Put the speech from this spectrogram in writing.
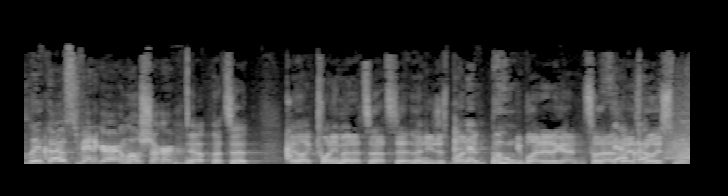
Glucose, vinegar, and a little sugar. Yep, that's it. In like 20 minutes, and that's it. And then you just blend then it. boom. You blend it again, so that Zap way it's up. really smooth.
